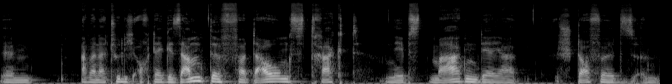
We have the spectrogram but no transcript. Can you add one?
ähm, aber natürlich auch der gesamte Verdauungstrakt nebst Magen, der ja Stoffe ähm,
